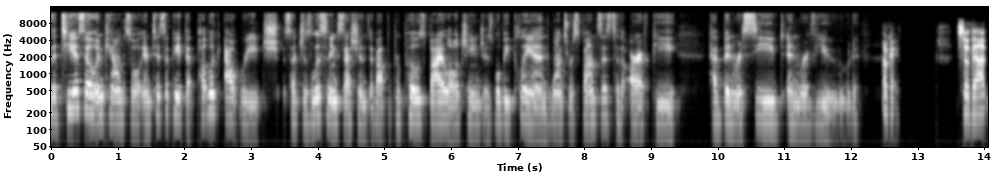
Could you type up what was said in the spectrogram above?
The TSO and council anticipate that public outreach, such as listening sessions about the proposed bylaw changes, will be planned once responses to the RFP have been received and reviewed. Okay. So that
